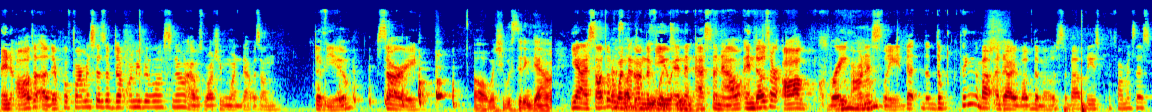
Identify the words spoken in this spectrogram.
in all the other performances of Don't Let Me Be lost now I was watching one that was on The View. Sorry. Oh, when she was sitting down. Yeah, I saw the I one saw The on The View View and then SNL, and those are all great, Mm-hmm. honestly. The, the, the thing about that I love the most about these performances,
